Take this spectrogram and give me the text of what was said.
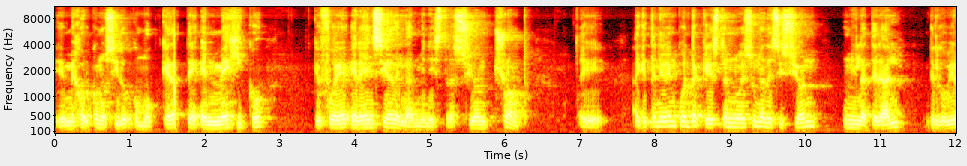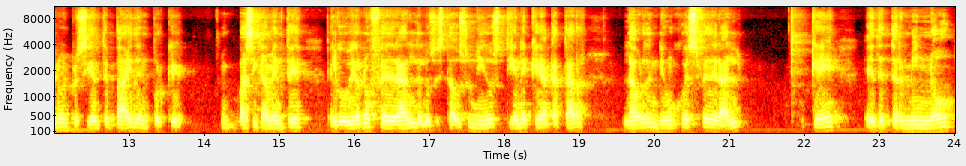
mejor conocido como Quédate en México, que fue herencia de la administración Trump. hay que tener en cuenta que esta no es una decisión unilateral del gobierno del presidente Biden, porque básicamente el gobierno federal de los Estados Unidos tiene que acatar la orden de un juez federal que eh, determinó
